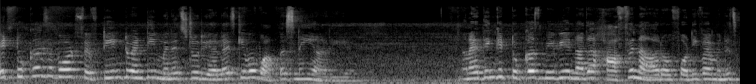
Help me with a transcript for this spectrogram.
it took us about fifteen twenty minutes to realise कि वो वापस नहीं आ रही है। And I think it took us maybe another half an hour और forty five minutes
